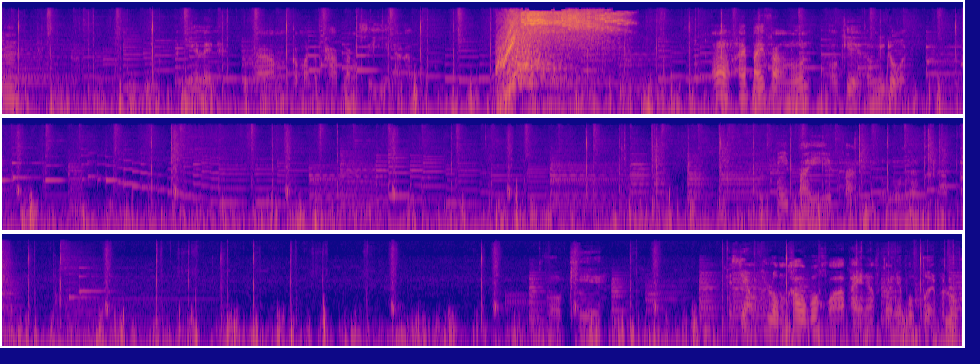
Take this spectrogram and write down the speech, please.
อืมอันนี้อะไรเนี่ยน้ำกัมมันตภาพรังสีนะครับอ๋อให้ไปฝั่งนู้น โอเค ตรงนี้โดดให้ไปฝั่งนู้นนะครับ ลมเข้าก็ขออภัยนะครับตอนนี้ผมเปิดพัดลม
